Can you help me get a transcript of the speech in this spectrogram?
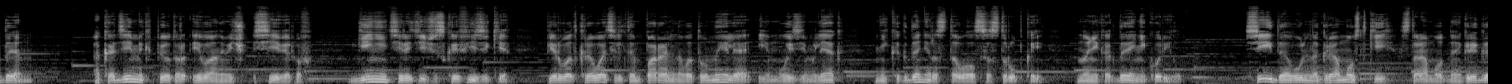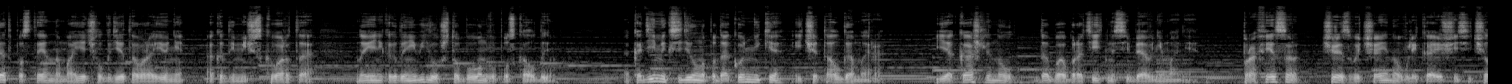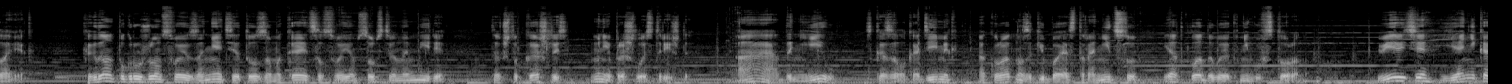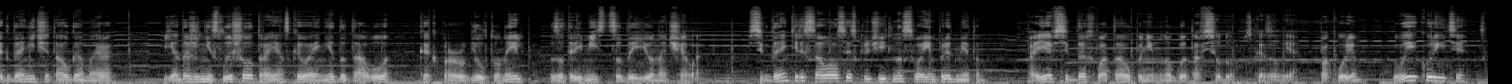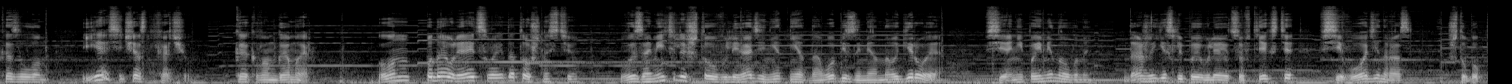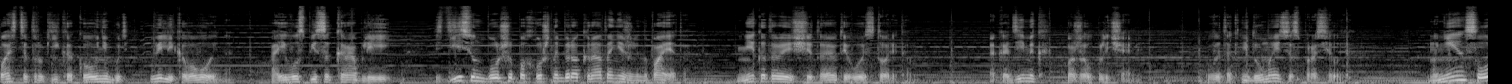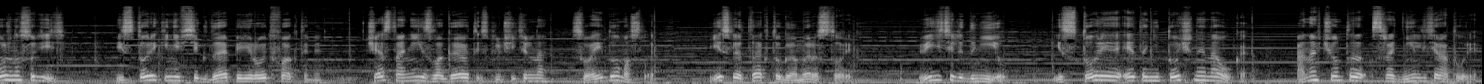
Дэн. Академик Петр Иванович Северов. Гений теоретической физики, первооткрыватель темпорального туннеля и мой земляк никогда не расставался с трубкой, но никогда и не курил. Сей довольно громоздкий старомодный агрегат постоянно маячил где-то в районе академического рта, но я никогда не видел, чтобы он выпускал дым. Академик сидел на подоконнике и читал Гомера. Я кашлянул, дабы обратить на себя внимание. Профессор – чрезвычайно увлекающийся человек. Когда он погружен в свое занятие, то замыкается в своем собственном мире, так что кашлять мне пришлось трижды. «А, Даниил!» – сказал академик, аккуратно загибая страницу и откладывая книгу в сторону. «Верите, я никогда не читал Гомера. Я даже не слышал о Троянской войне до того, как прорубил туннель за три месяца до ее начала. Всегда интересовался исключительно своим предметом. А я всегда хватал понемногу отовсюду», – сказал я. «Покурим?» «Вы курите», – сказал он. «Я сейчас не хочу». «Как вам Гомер?» «Он подавляет своей дотошностью». Вы заметили, что в Илиаде нет ни одного безымянного героя? Все они поименованы, даже если появляются в тексте всего один раз, чтобы пасть от руки какого-нибудь великого воина. А его список кораблей... Здесь он больше похож на бюрократа, нежели на поэта. Некоторые считают его историком. Академик пожал плечами. «Вы так не думаете?» – спросил я. «Мне сложно судить. Историки не всегда оперируют фактами». Часто они излагают исключительно свои домыслы. Если так, то Гомер историк. Видите ли, Даниил, история – это не точная наука. Она в чем-то сродни литературе.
